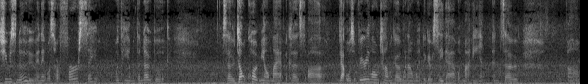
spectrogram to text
she was new, and it was her first sale with him with the notebook. So don't quote me on that because uh, that was a very long time ago when I went to go see that with my aunt, and so um,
